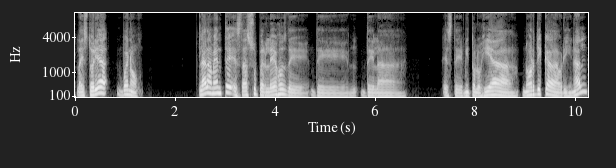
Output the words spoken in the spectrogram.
La historia, bueno, claramente está súper lejos de, de, de la este, mitología nórdica original.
